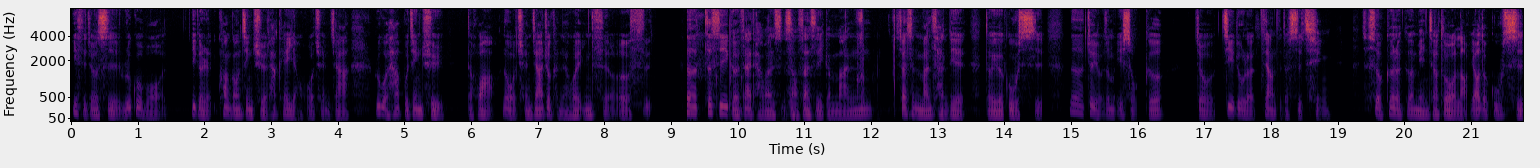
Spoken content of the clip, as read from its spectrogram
意思就是如果我一个人矿工进去了，他可以养活全家；如果他不进去的话，那我全家就可能会因此而饿死。那这是一个在台湾史上算是一个蛮。算是蛮惨烈的一个故事，那就有这么一首歌，就记录了这样子的事情。这首歌的歌名叫做《老妖的故事》，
